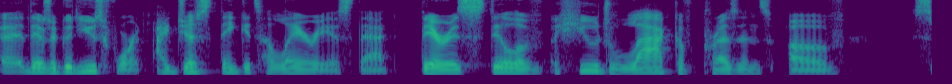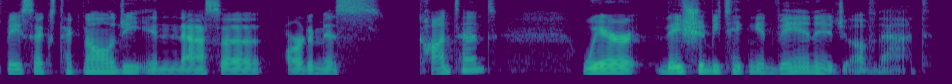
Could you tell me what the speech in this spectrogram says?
uh, there's a good use for it. I just think it's hilarious that there is still a, a huge lack of presence of SpaceX technology in NASA Artemis content where they should be taking advantage of that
